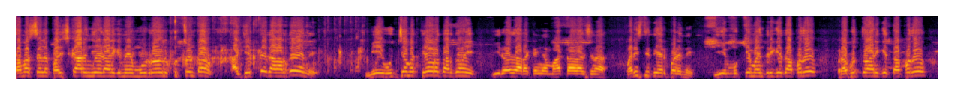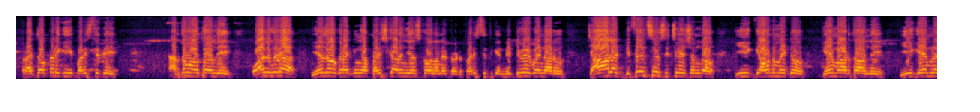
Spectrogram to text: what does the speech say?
సమస్యలను పరిష్కారం చేయడానికి మేము మూడు రోజులు కూర్చుంటాం అని చెప్తే దాని అర్థమైంది మీ ఉద్యమ తీవ్రత అర్థమై ఈ రోజు ఆ రకంగా మాట్లాడాల్సిన పరిస్థితి ఏర్పడింది. ఈ ముఖ్యమంత్రికి తప్పదు ప్రభుత్వానికి తప్పదు ప్రతి ఒక్కరికి ఈ పరిస్థితి అర్థమవుతోంది. వాళ్ళు కూడా ఏదో ఒక రకంగా పరిష్కారం చేసుకోవాలన్నటువంటి పరిస్థితికి నెట్టివేయబడినారు. చాలా డిఫెన్సివ్ సిచ్యువేషన్లో ఈ గవర్నమెంట్ గేమ్ ఆడుతా ఉంది ఈ గేమ్లో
